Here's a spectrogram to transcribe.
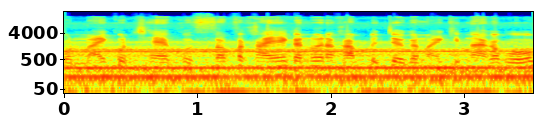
กดไลค์กดแชร์กด Subscribe ให้กันด้วยนะครับไปเจอกันใหม่คลิปหน้าครับผม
